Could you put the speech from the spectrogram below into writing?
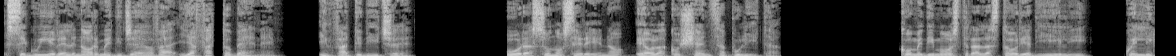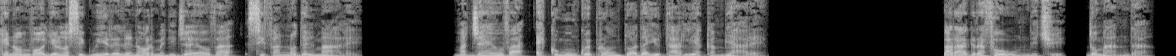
Seguire le norme di Geova gli ha fatto bene. Infatti dice, Ora sono sereno e ho la coscienza pulita. Come dimostra la storia di Ili, quelli che non vogliono seguire le norme di Geova si fanno del male. Ma Geova è comunque pronto ad aiutarli a cambiare. Paragrafo 11. Domanda.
